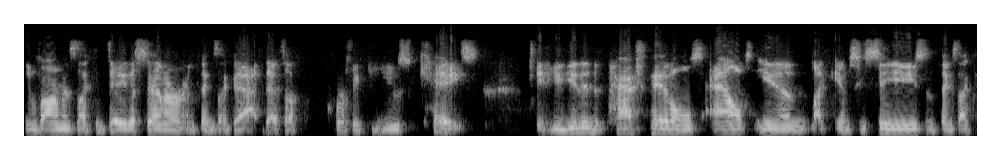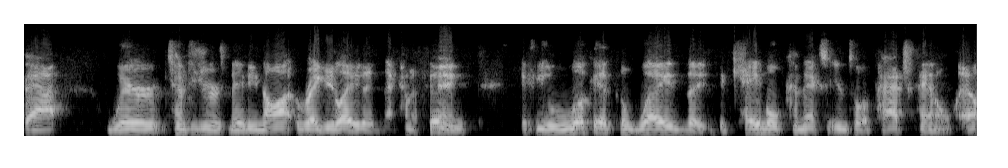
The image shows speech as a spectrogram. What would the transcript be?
environments like the data center and things like that, that's a perfect use case. If you get into patch panels out in like MCCs and things like that, where temperatures maybe not regulated and that kind of thing, if you look at the way the, the cable connects into a patch panel, uh,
